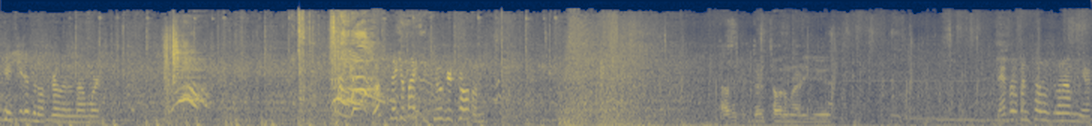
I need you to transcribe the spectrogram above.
Okay, she doesn't look really than work. Well, say goodbye to two of your totems. That was like the third totem already, dude. Never one totems when I'm here.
